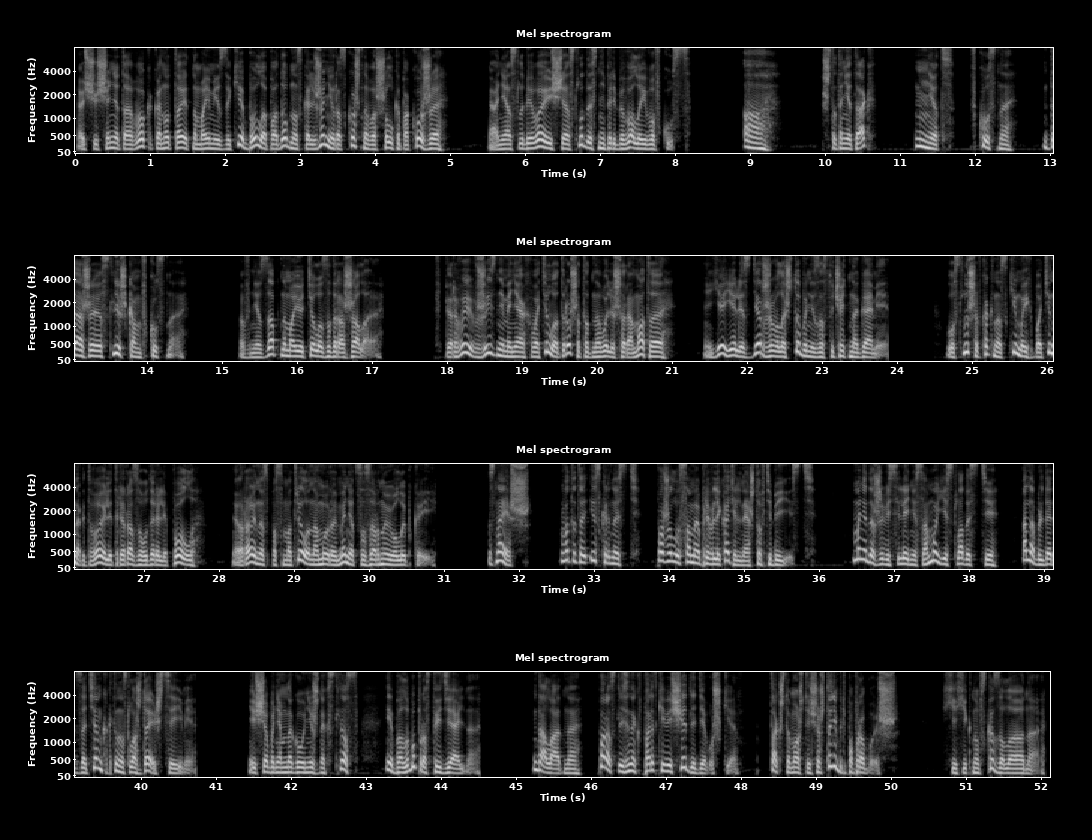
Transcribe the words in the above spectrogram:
Ощущение того, как оно тает на моем языке, было подобно скольжению роскошного шелка по коже, а неослабевающая сладость не перебивала его вкус. «А, что-то не так?» «Нет, вкусно. Даже слишком вкусно». Внезапно мое тело задрожало. Впервые в жизни меня охватила дрожь от одного лишь аромата. Я еле сдерживалась, чтобы не застучать ногами. Услышав, как носки моих ботинок два или три раза ударили пол, Райнес посмотрела на мой румянец с озорной улыбкой. «Знаешь, вот эта искренность, пожалуй, самое привлекательное, что в тебе есть. Мне даже веселее не самой есть сладости, а наблюдать за тем, как ты наслаждаешься ими. Еще бы немного униженных слез, и было бы просто идеально. Да ладно, Пара слезинок в порядке вещей для девушки. Так что, может, еще что-нибудь попробуешь?» Хихикнув, сказала она.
